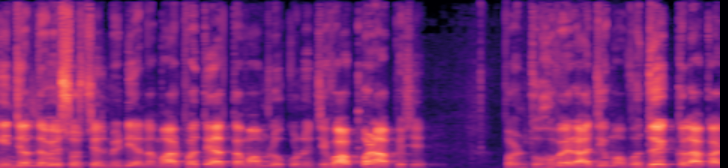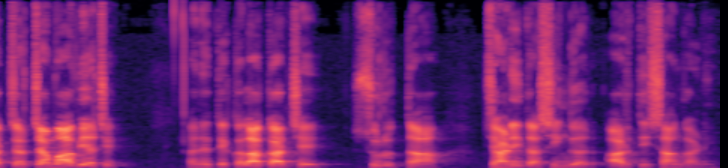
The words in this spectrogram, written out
કિંજલ દવે સોશિયલ મીડિયાના મારફતે આ તમામ લોકોને જવાબ પણ આપે છે. પરંતુ હવે રાજ્યમાં વધુ એક કલાકાર ચર્ચામાં આવ્યા છે અને તે કલાકાર છે સુરતના જાણીતા સિંગર આરતી સાંગાણી.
